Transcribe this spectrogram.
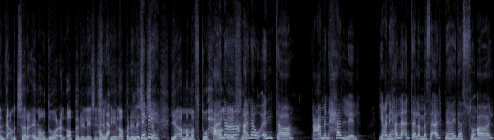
أنت عم تشرقي موضوع ال open relationship هي ال open relationship يا أما مفتوحة على أنا الآخر. أنا وأنت عم نحلل. يعني هلأ أنت لما سألتني هيدا السؤال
